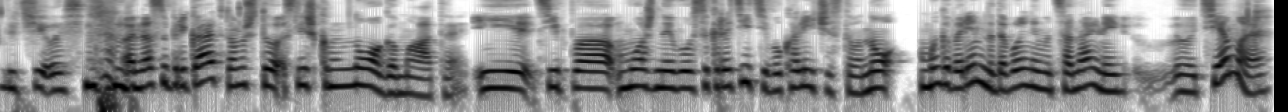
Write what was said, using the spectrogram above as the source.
включилась. Нас упрекают в том, что слишком много мата. И, типа, можно его сократить, его количество. Но мы говорим на довольно эмоциональные э, темы,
